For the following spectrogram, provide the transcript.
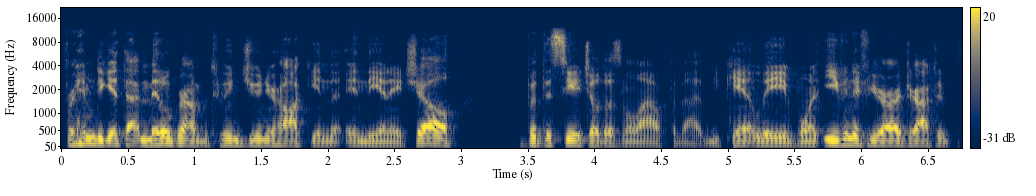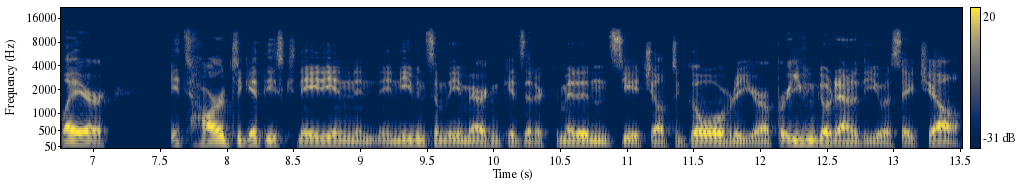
for him to get that middle ground between junior hockey and the in the NHL. But the CHL doesn't allow for that. You can't leave one, even if you're a drafted player. It's hard to get these Canadian and, and even some of the American kids that are committed in the CHL to go over to Europe or even go down to the USHL.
